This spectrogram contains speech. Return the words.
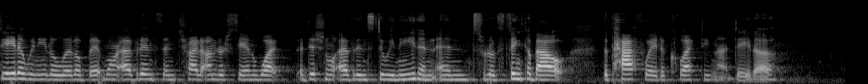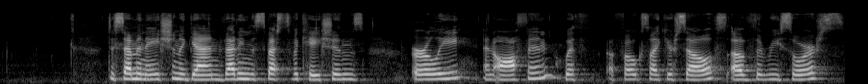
data. We need a little bit more evidence and try to understand what additional evidence do we need and, and sort of think about the pathway to collecting that data. Dissemination, again, vetting the specifications early and often with uh, folks like yourselves of the resource.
